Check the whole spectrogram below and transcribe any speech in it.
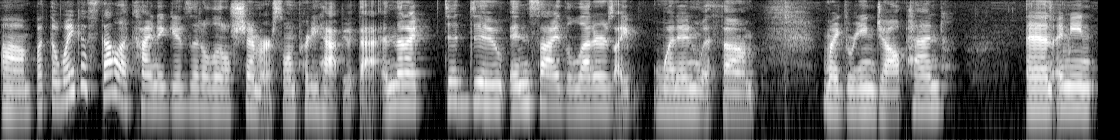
Um, but the Wink of Stella kind of gives it a little shimmer, so I'm pretty happy with that. And then I did do inside the letters, I went in with um, my green gel pen. And I mean,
